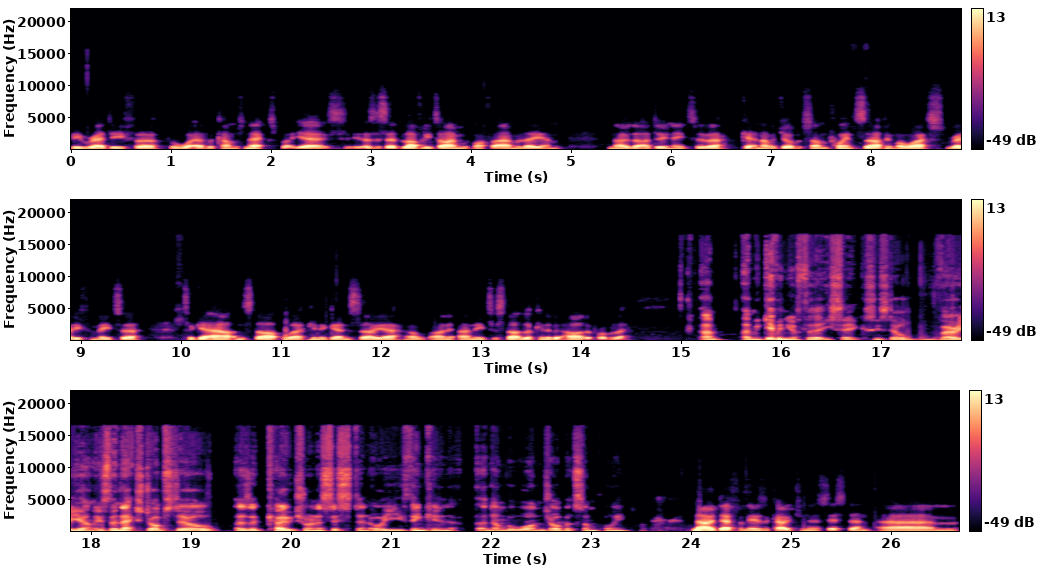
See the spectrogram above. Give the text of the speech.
be ready for, for whatever comes next. But yeah, as I said, lovely time with my family and know that I do need to uh, get another job at some point. So I think my wife's ready for me to to get out and start working again. So yeah, I, I need to start looking a bit harder probably. Um, I mean, given you're 36, you're still very young. Is the next job still as a coach or an assistant, or are you thinking a number one job at some point? No, definitely as a coach and assistant. Um,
